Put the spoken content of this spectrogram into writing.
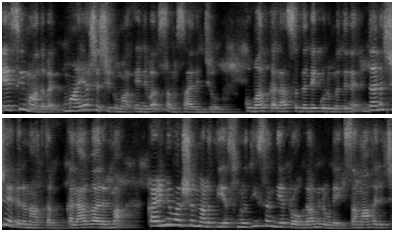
കെ സി മാധവൻ മായ ശശികുമാർ എന്നിവർ സംസാരിച്ചു. കുമാർ കലാസദന്റെ കുടുംബത്തിന് ധനശേഖരണാർത്ഥം കലാകാരന്മാർ കഴിഞ്ഞ വർഷം നടത്തിയ സ്മൃതി സന്ധ്യ പ്രോഗ്രാമിലൂടെ സമാഹരിച്ച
